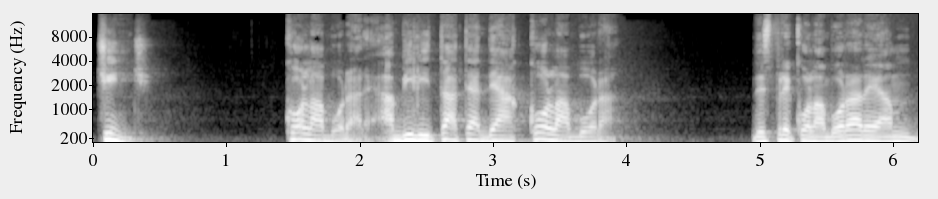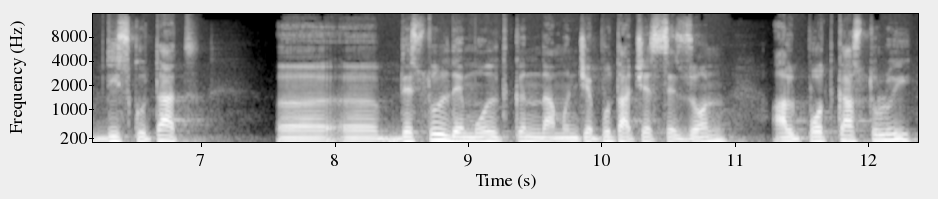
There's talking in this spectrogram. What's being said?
5. Colaborare. Abilitatea de a colabora. Despre colaborare am discutat uh, uh, destul de mult când am început acest sezon al podcastului.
